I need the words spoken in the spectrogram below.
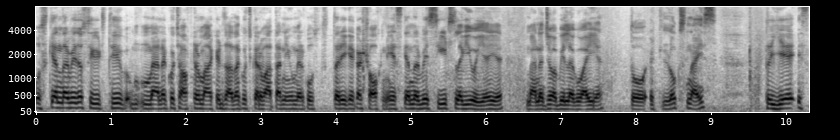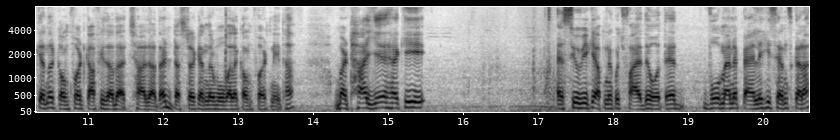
उसके अंदर भी जो सीट्स थी, मैंने कुछ आफ्टर मार्केट ज़्यादा कुछ करवाता नहीं हूँ, मेरे को उस तरीके का शौक नहीं है। इसके अंदर भी सीट्स लगी हुई है ये, मैंने जो अभी लगवाई है तो इट लुक्स नाइस तो ये इसके अंदर कंफर्ट काफ़ी ज़्यादा अच्छा आ जाता है। डस्टर के अंदर वो वाला कंफर्ट नहीं था। बट हाँ ये है कि एस के अपने कुछ फ़ायदे होते हैं। वो मैंने पहले ही सेंस करा।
